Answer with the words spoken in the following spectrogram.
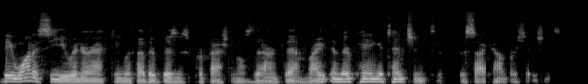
they want to see you interacting with other business professionals that aren't them, right? And they're paying attention to the side conversations.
